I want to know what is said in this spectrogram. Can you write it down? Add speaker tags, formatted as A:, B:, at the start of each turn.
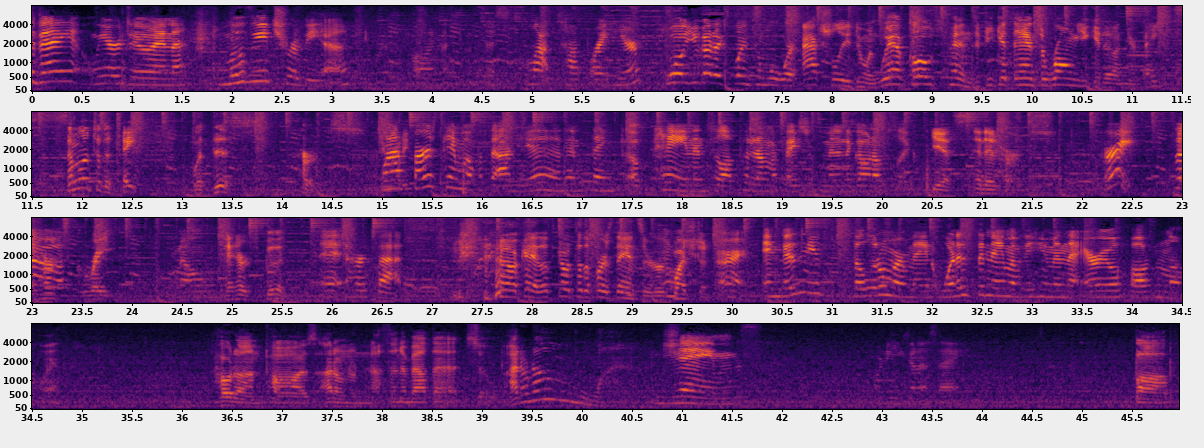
A: today we are doing movie trivia on this laptop right here.
B: Well, you gotta explain to them what we're actually doing. We have clothespins. If you get the answer wrong, you get it on your face. Similar to the tape, but this hurts.
A: When I first came up with the idea, I didn't think of pain until I put it on my face just a minute ago and I was like,
B: Yes, and it hurts.
A: great. So,
B: It hurts great.
A: no,
B: It hurts good.
A: it hurts bad.
B: okay, let's go to the first answer or mm. question.
A: All right. In Disney's The Little Mermaid, what is the name of the human that Ariel falls in love with?
B: Hold on, pause. I don't know nothing about that, so I don't know.
A: James. What are you gonna say?
B: Bob.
